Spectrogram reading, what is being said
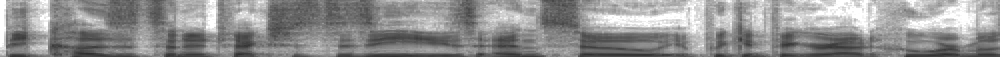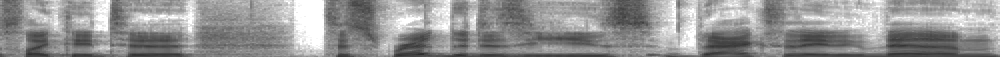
because it's an infectious disease. And so if we can figure out who are most likely to to spread the disease, vaccinating them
